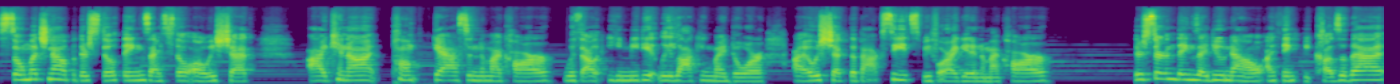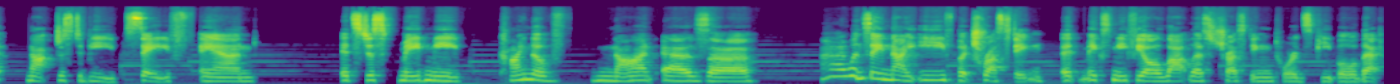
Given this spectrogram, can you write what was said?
so much now, but there's still things I still always check. I cannot pump gas into my car without immediately locking my door. I always check the back seats before I get into my car. There's certain things I do now, I think, because of that not just to be safe. And it's just made me kind of not as, uh, I wouldn't say naive, but trusting. It makes me feel a lot less trusting towards people that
